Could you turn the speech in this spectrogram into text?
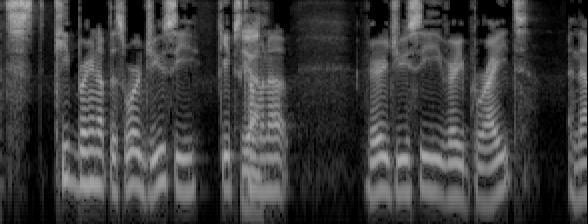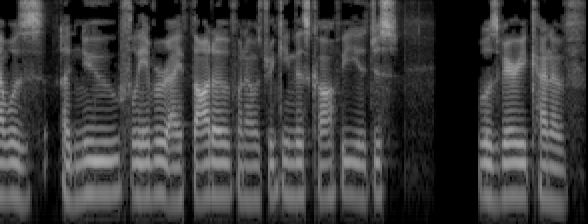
just keep bringing up this word juicy. Keeps Yeah. coming up. Very juicy, very bright, and that was a new flavor I thought of when I was drinking this coffee. It just was very kind of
